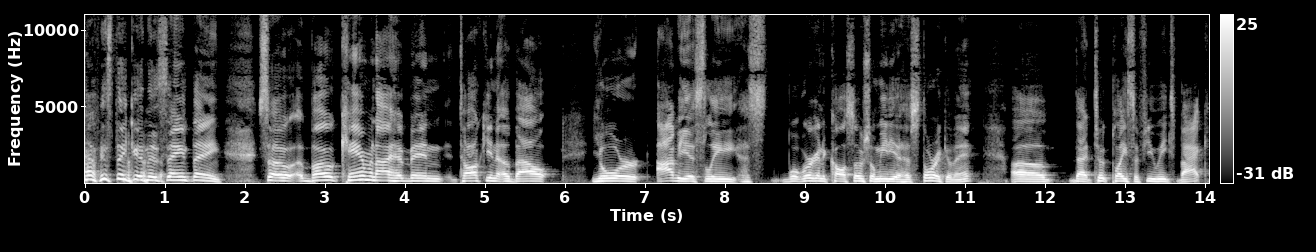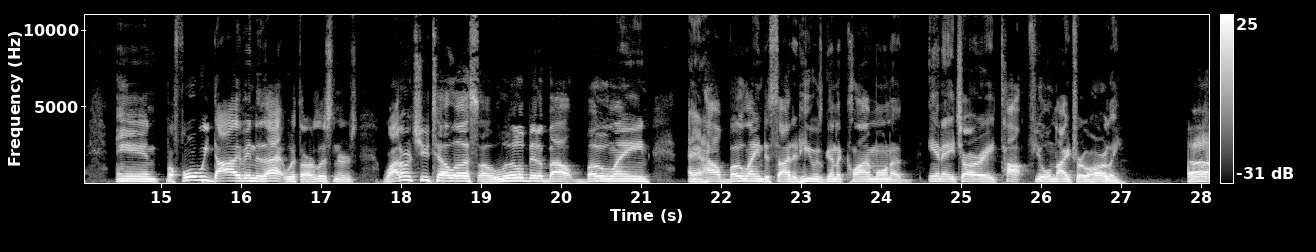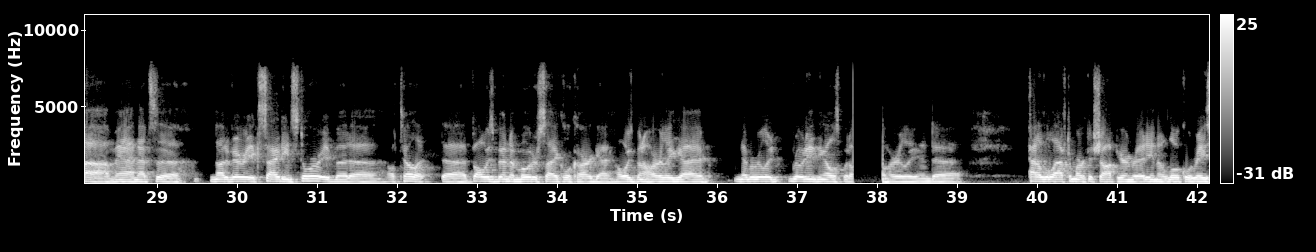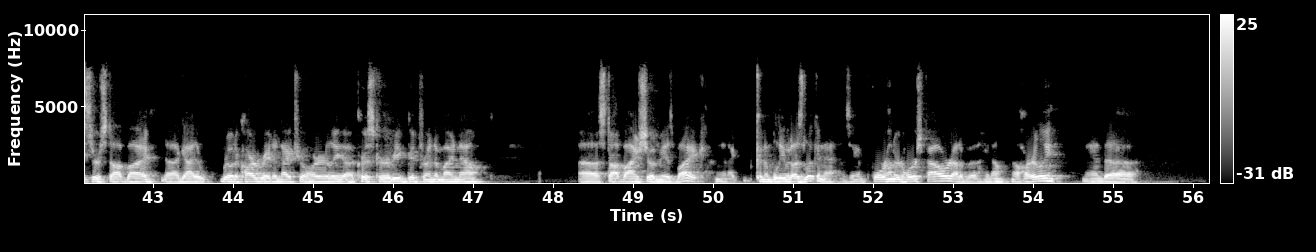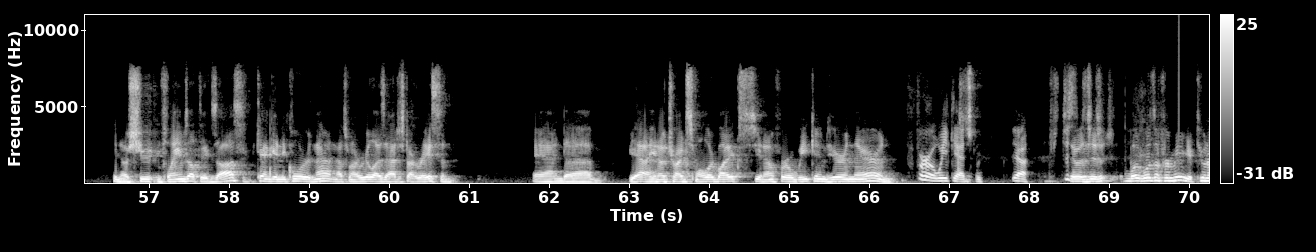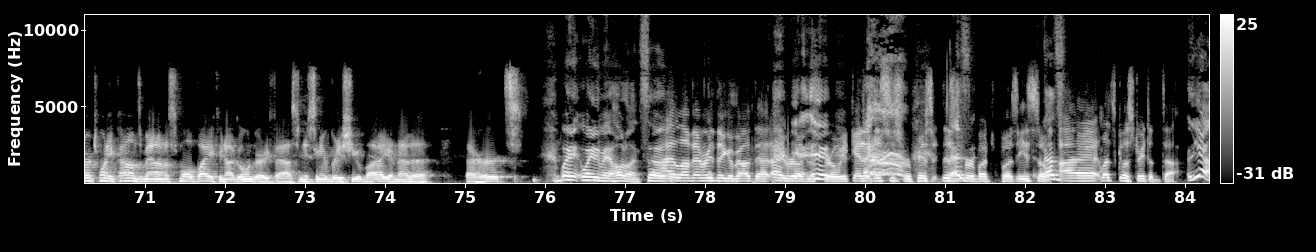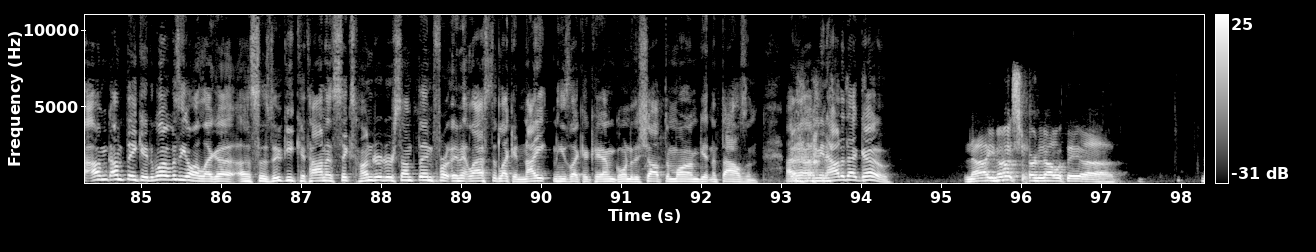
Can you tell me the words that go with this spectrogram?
I was thinking the same thing. So, Bo, Cam and I have been talking about your obviously what we're going to call social media historic event uh, that took place a few weeks back. And before we dive into that with our listeners, why don't you tell us a little bit about Bo Lane and how Bo Lane decided he was going to climb on a NHRA Top Fuel Nitro Harley? Ah, man, that's a not a very exciting story, but uh, I'll tell it. Uh, I've always been a motorcycle car guy. Always been a Harley guy. Never really rode anything else but a Harley, and uh, had a little aftermarket shop here in Redding. And a local racer stopped by, uh, a guy that rode a carbureted nitro Harley, uh, Chris Kirby, a good friend of mine now. Uh, stopped by and showed me his bike, and I couldn't believe what I was looking at. I was thinking 400 horsepower out of a you know a Harley, and uh, you know, shooting flames out the exhaust. Can't get any cooler than that. And that's when I realized I had to start racing. And uh, yeah, you know, tried smaller bikes, you know, for a weekend here and there. And For a weekend. Yeah. Just it was just, what wasn't for me. You're 220 pounds, man, on a small bike. You're not going very fast. And you see everybody shoot by you, and that, uh, that hurts. Wait, wait a minute. Hold on. So I love everything about that. I rode Yeah, this yeah. for a weekend, and this is for piss- this That's- is for a bunch of pussies. So I let's go straight to the top. yeah, I'm I'm thinking, what was he on? Like a, a Suzuki Katana 600 or something for, and it lasted like a night. And he's like, okay, I'm going to the shop tomorrow. I'm getting a thousand. I, I mean, how did that go? Now, you know, it started out with a uh,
